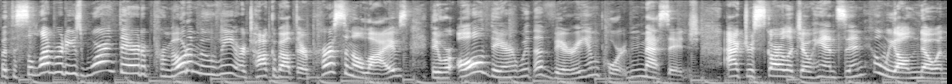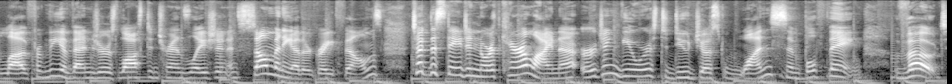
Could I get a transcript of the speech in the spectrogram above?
but the celebrities weren't there to promote a movie or talk about their personal lives. They were all there with a very important message. Actress Scarlett Johansson, who we all know and love from the Avengers Lost in Translation, and so many other great films, took the stage in North Carolina, urging viewers to do just one simple thing vote.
